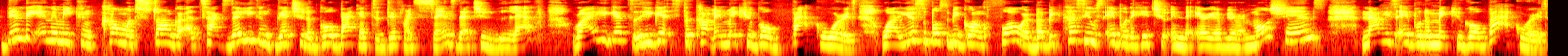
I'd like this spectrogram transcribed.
then the enemy can come with stronger attacks. Then he can get you to go back into different sins that you left, right? He gets he gets to come and make you go backwards while you're supposed to be going forward. But because he was able to hit you in the area of your emotions, now he's able to make you go backwards.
